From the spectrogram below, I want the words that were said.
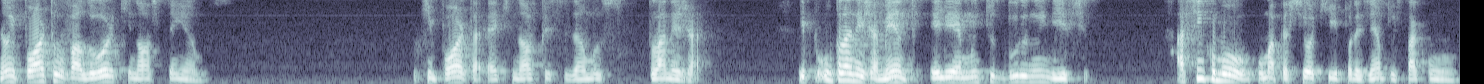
não importa o valor que nós tenhamos. O que importa é que nós precisamos planejar. E o planejamento, ele é muito duro no início. Assim como uma pessoa que, por exemplo, está com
